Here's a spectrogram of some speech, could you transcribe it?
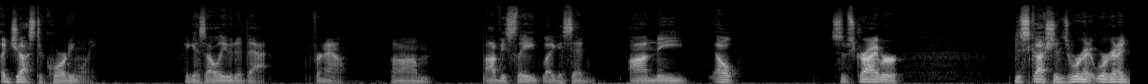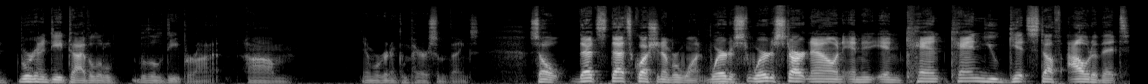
adjust accordingly. I guess I'll leave it at that for now. Um, obviously, like I said, on the elk subscriber discussions, we're gonna we're gonna we're gonna deep dive a little a little deeper on it, um, and we're gonna compare some things. So that's that's question number one: where to where to start now, and and, and can can you get stuff out of it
